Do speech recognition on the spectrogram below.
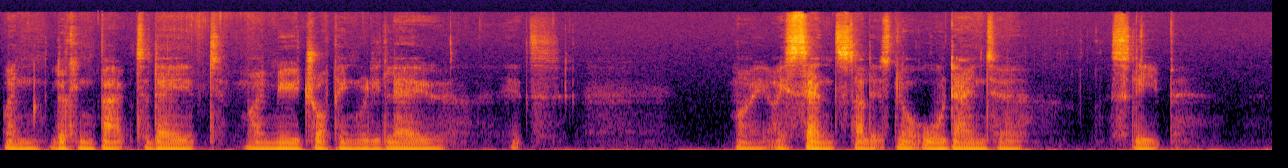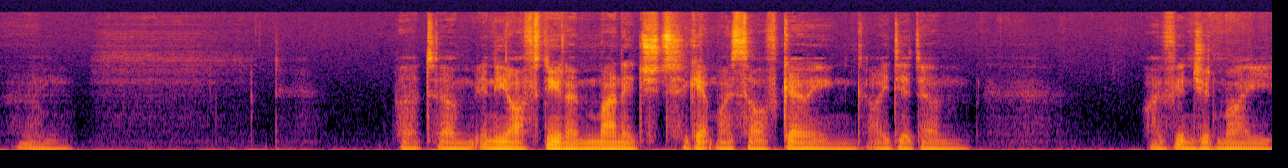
when looking back today at my mood dropping really low, it's my I sense that it's not all down to sleep. Um, but um, in the afternoon, I managed to get myself going. I did. Um, I've injured my.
